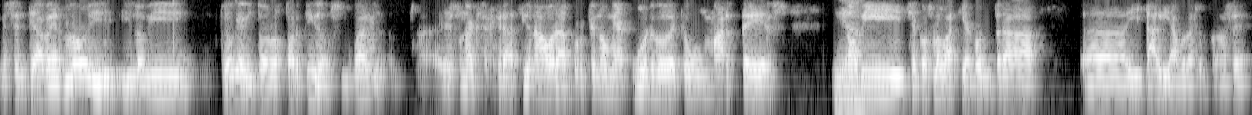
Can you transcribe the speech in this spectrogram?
me senté a verlo y, y lo vi, creo que vi todos los partidos. Igual es una exageración ahora porque no me acuerdo de que un martes no vi Checoslovaquia contra eh, Italia, por ejemplo, no sé.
